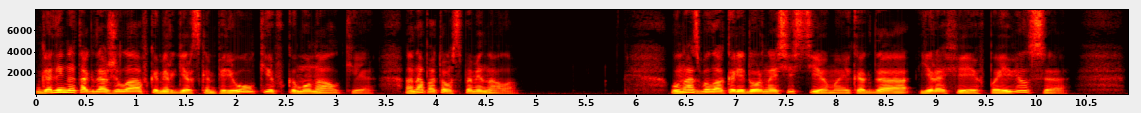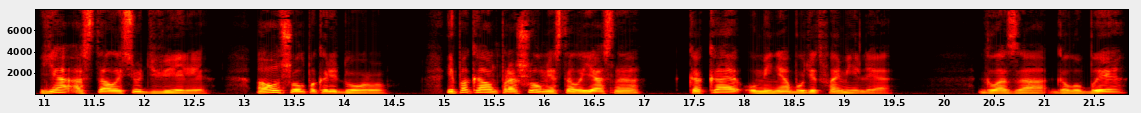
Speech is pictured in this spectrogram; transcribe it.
Галина тогда жила в Камергерском переулке в коммуналке. Она потом вспоминала. «У нас была коридорная система, и когда Ерофеев появился, я осталась у двери, а он шел по коридору. И пока он прошел, мне стало ясно, какая у меня будет фамилия глаза голубые,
